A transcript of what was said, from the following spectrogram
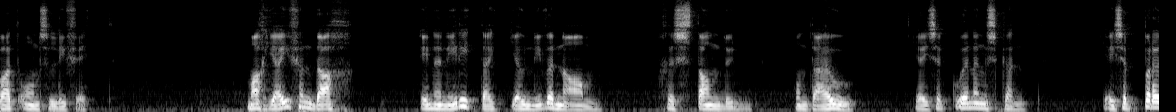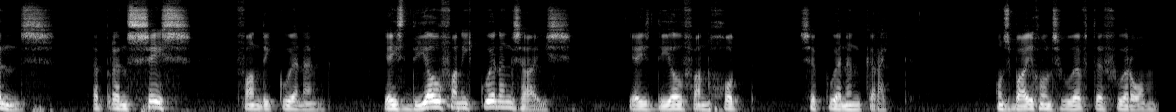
wat ons liefhet. Mag jy vandag en in hierdie tyd jou nuwe naam gestand doen. Onthou, jy's 'n koningskind. Jy's 'n prins, 'n prinses van die koning. Jy's deel van die koningshuis. Jy's deel van God se koninkryk. Ons buig ons hoofde voor hom.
